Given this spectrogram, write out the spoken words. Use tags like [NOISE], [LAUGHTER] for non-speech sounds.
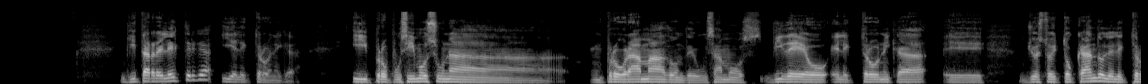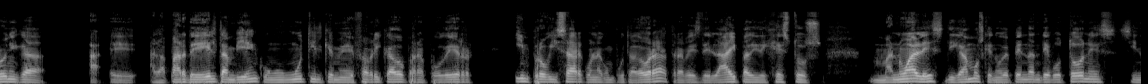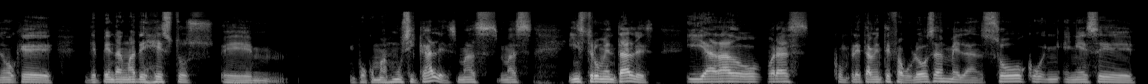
guitarra eléctrica y electrónica. Y propusimos una, un programa donde usamos video, electrónica. Eh, yo estoy tocando la electrónica a, eh, a, la par de él también, con un útil que me he fabricado para poder improvisar con la computadora a través del iPad y de gestos manuales, digamos, que no dependan de botones, sino que dependan más de gestos eh, un poco más musicales, más, más instrumentales. Y ha dado obras completamente fabulosas, me lanzó en, ese,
